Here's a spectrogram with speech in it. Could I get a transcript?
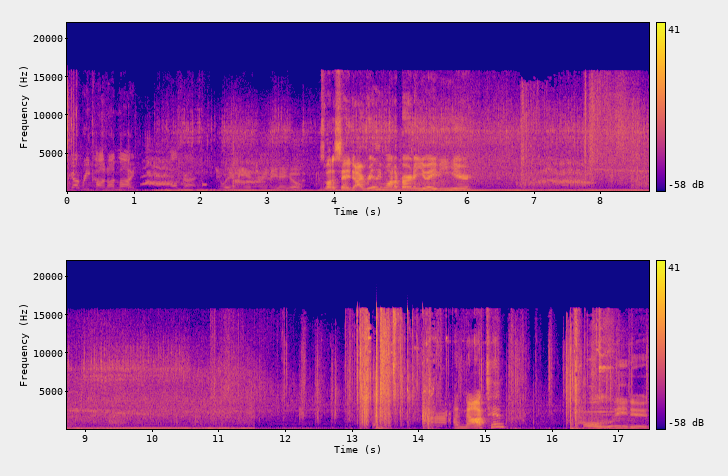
We got recon online. I'll drive was about to say, do I really want to burn a UAV here? I knocked him? Holy dude.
